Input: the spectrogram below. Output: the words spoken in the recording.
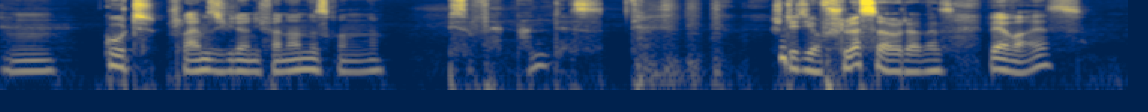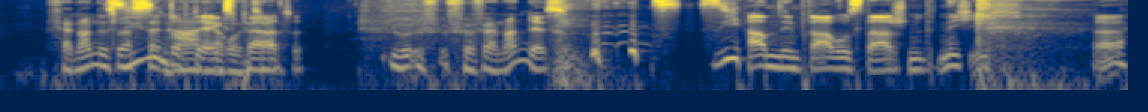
Hm. Gut. Schleimen sich wieder an die Fernandes ran, ne? Wieso Fernandes? Steht die auf Schlösser oder was? Wer weiß. Fernandes Sie sind doch Haar der herunter. Experte. F- für Fernandes. Sie haben den Bravo-Starschnitt, nicht ich. Ja?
